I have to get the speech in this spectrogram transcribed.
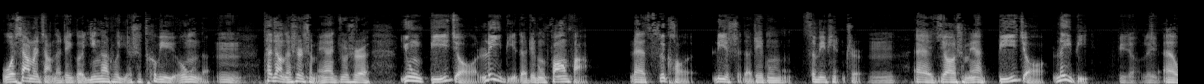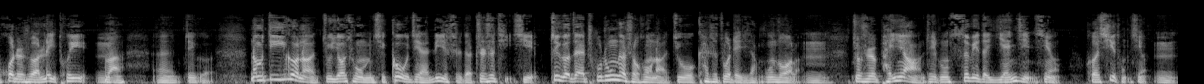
我下面讲的这个应该说也是特别有用的。嗯，他讲的是什么呀？就是用比较类比的这种方法来思考历史的这种思维品质。嗯，哎，叫什么呀？比较类比。比较类比。哎，或者说类推是吧？嗯，这个。那么第一个呢，就要求我们去构建历史的知识体系。这个在初中的时候呢，就开始做这项工作了。嗯，就是培养这种思维的严谨性和系统性。嗯。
